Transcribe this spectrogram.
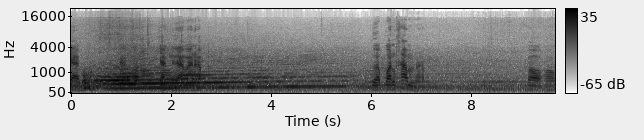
จากนั่งรถจากเหนือมานะครับ เกือบวันค่ำนะครับ ก็ออก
